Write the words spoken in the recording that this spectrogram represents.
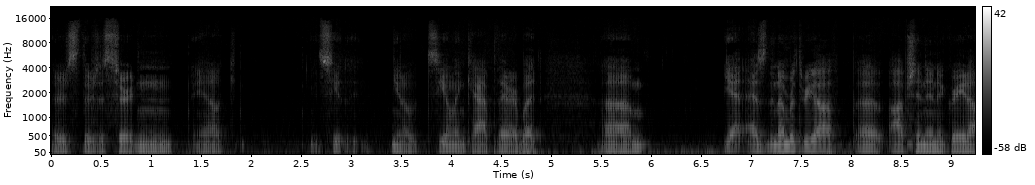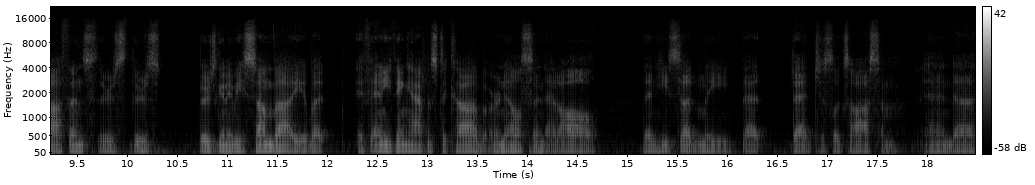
there's there's a certain you know you know ceiling cap there, but um, yeah, as the number three uh, option in a great offense, there's there's there's going to be some value, but if anything happens to Cobb or Nelson at all, then he suddenly that that just looks awesome, and uh,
